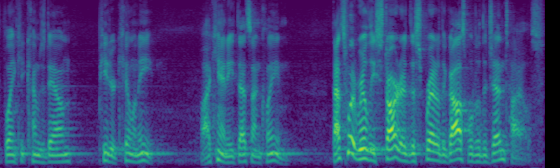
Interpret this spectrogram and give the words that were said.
The blanket comes down. Peter, kill and eat. I can't eat, that's unclean. That's what really started the spread of the gospel to the Gentiles.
